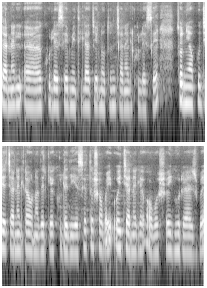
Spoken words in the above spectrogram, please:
চ্যানেল খুলেছে, মিথিলার যে নতুন চ্যানেল খুলেছে, সোনিয়া আপু যে চ্যানেলটা ওনাদেরকে খুলে দিয়েছে, তো সবাই ওই চ্যানেলে অবশ্যই ঘুরে আসবে।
